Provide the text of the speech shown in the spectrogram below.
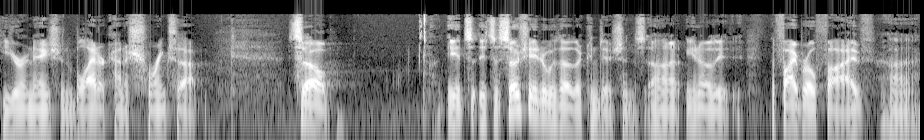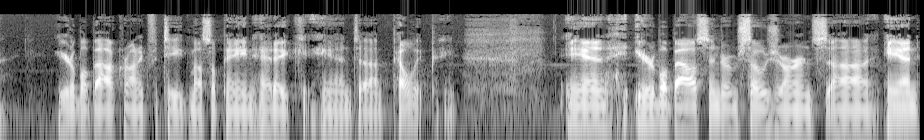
urination. The bladder kind of shrinks up. So it's it's associated with other conditions. Uh, you know, the the fibro five, uh, irritable bowel, chronic fatigue, muscle pain, headache, and uh, pelvic pain, and irritable bowel syndrome, Sjögren's, uh, and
